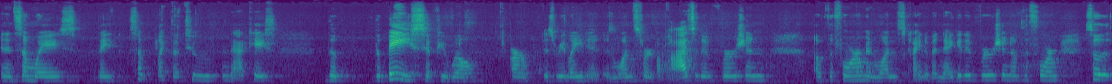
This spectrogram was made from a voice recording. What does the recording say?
and in some ways, they some like the two in that case, the the base, if you will, are is related, and one's sort of a positive version of the form, and one's kind of a negative version of the form. So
